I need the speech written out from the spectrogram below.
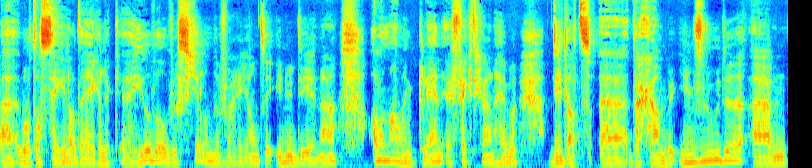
uh, wil dat zeggen dat eigenlijk heel veel verschillende varianten in uw DNA allemaal een klein effect gaan hebben die dat, dat gaan beïnvloeden. Um,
